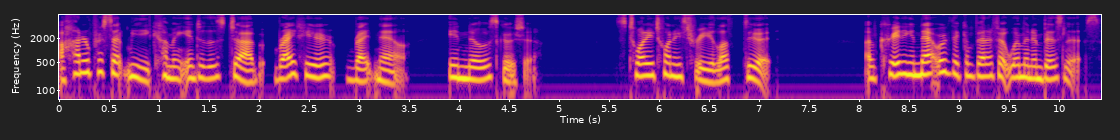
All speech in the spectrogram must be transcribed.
100% me coming into this job right here, right now, in Nova Scotia. It's 2023. Let's do it. I'm creating a network that can benefit women in business.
